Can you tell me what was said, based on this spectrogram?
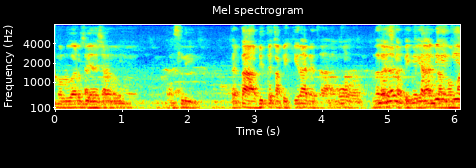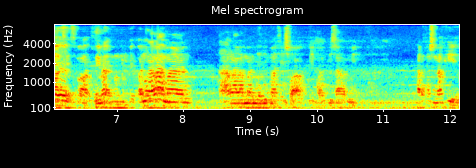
Mau luar biasa. Asli. Kata abi teu kepikiran eta. Oh, Leres kita kanggo mikir, mahasiswa aktif anu ka pengalaman. Pengalaman jadi mahasiswa aktif bisa kami harus nakil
